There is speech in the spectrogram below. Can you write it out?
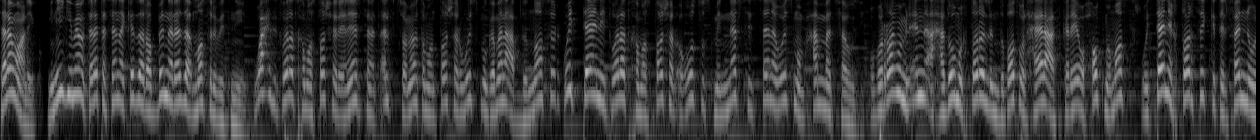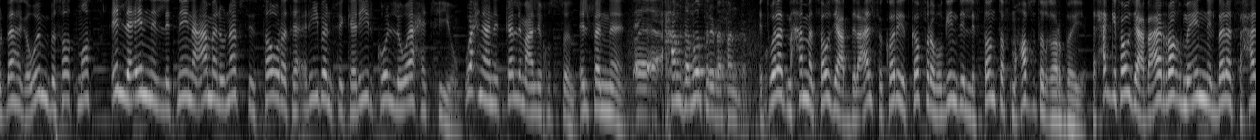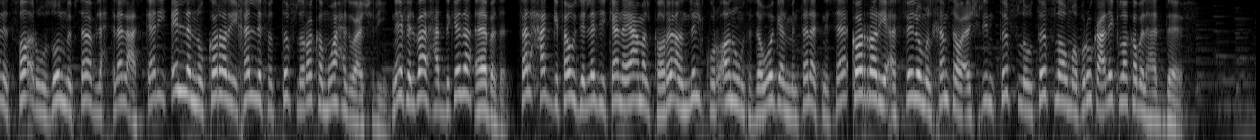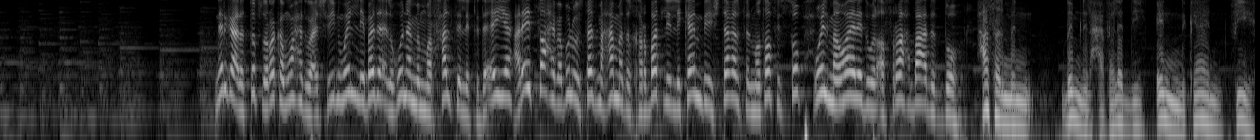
سلام عليكم. من يجي 103 سنة كده ربنا رزق مصر باتنين. واحد اتولد 15 يناير سنة 1918 واسمه جمال عبد الناصر والتاني اتولد 15 أغسطس من نفس السنة واسمه محمد فوزي. وبالرغم من إن أحدهم اختار الانضباط والحياة العسكرية وحكم مصر والتاني اختار سكة الفن والبهجة وانبساط مصر إلا إن الاتنين عملوا نفس الثورة تقريبا في كارير كل واحد فيهم. وإحنا هنتكلم على اللي يخصنا الفنان. آه، حمزة مطرب يا فندم. اتولد محمد فوزي عبد العال في قرية كفر أبو جندي اللي في طنطا في محافظة الغربية. الحاج فوزي عبعال رغم إن البلد في حالة فقر وظلم بسبب الاحتلال العسكري إلا إنه قرر يخلف الطفل رقم 21 نقفل بقى لحد كده؟ ابدا. فالحاج فوزي الذي كان يعمل قارئا للقرآن ومتزوجا من ثلاث نساء قرر يقفلهم ال 25 طفل وطفلة ومبروك عليك لقب الهداف. نرجع للطفل رقم 21 واللي بدأ الغنى من مرحلة الابتدائية. على إيد صاحب ابوه الأستاذ محمد الخربطلي اللي كان بيشتغل في المطاف الصبح والموالد والأفراح بعد الظهر. حصل من ضمن الحفلات دي إن كان فيه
